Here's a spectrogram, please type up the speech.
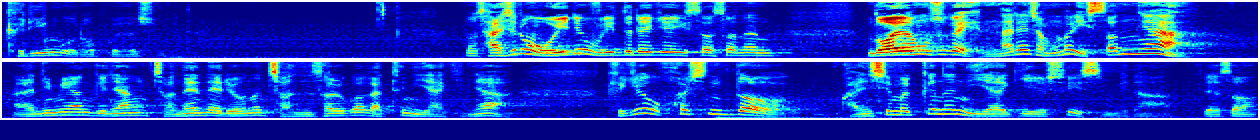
그림으로 보여줍니다. 뭐 사실은 오히려 우리들에게 있어서는 노아의 홍수가 옛날에 정말 있었냐? 아니면 그냥 전해 내려오는 전설과 같은 이야기냐? 그게 훨씬 더 관심을 끄는 이야기일 수 있습니다. 그래서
